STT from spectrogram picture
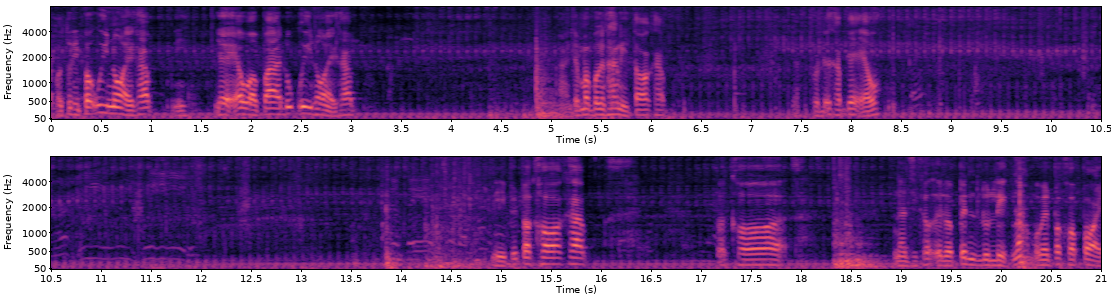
เอาตัวนี้ปลาอุ้ยหน่อยครับนี่ยายแอลว่าปลาดุกอุ้ยหน่อยครับจะมาเบิ่งทางนี้ต่อครับสวัสดีครับยายแอลนี่เป็นปลาคอครับ ลาคอนั่นที่เขาเอ่ยว่าเป็นรุ่นเหล็กเนาะบ่เป็นปลาคอปล่อย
